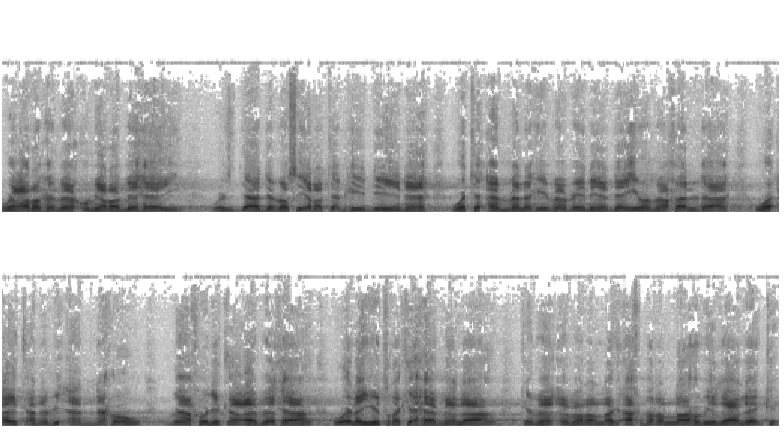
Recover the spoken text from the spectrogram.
وعرف ما أمر به وازداد بصيرة في دينه وتأمل فيما بين يديه وما خلفه وأيقن بأنه ما خلق عبثا ولن يترك هملا. كما أمر الله أخبر الله بذلك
